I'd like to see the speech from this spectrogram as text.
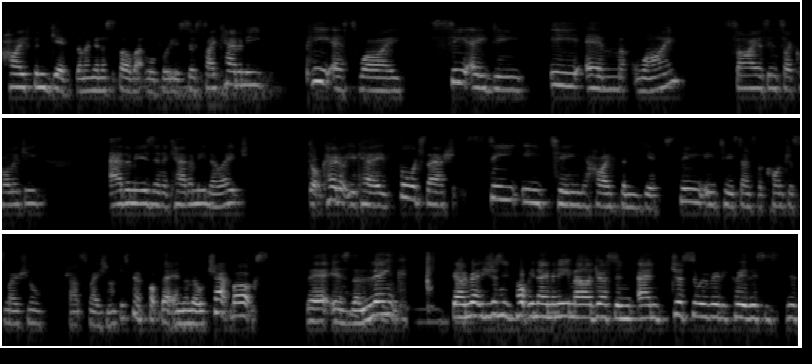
hyphen gift, and I'm going to spell that all for you. So Psycademy, P S Y C A D E M Y, Psi is in psychology, Adamy is in academy, no H, .co.uk forward slash CET hyphen gift. CET stands for conscious emotional transformation. I'm just going to pop that in the little chat box. There is the link. Go and you just need to pop your name and email address, and, and just so we're really clear, this is this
